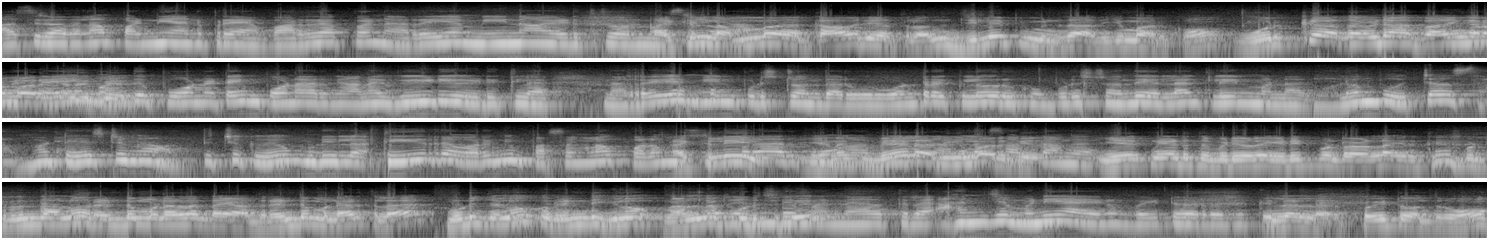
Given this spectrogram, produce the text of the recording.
ஆசீர்வாதம்லாம் பண்ணி அனுப்புறேன். வர்றப்ப நிறைய மீனா எடுத்துட்டு வரணும் ஆக்சுவலி நம்ம காவிரி ஆத்துல வந்து ஜிலேபி மீன் தான் அதிகமா இருக்கும். ஒர்க்கு அதை விட பயங்கரமா இருக்கு வந்து போன டைம் போனாருங்க. ஆனா வீடியோ எடுக்கல. நிறைய மீன் பிடிச்சிட்டு வந்தாரு. ஒரு ஒன்றரை கிலோ இருக்கும். பிடிச்சிட்டு வந்து எல்லாம் க்ளீன் பண்ணாரு. குழம்பு வச்சா செம்ம டேஸ்ட்டுங்க அடிச்சுக்கவே முடியல. தீர்ற வரைக்கும் பசங்களாம் குழம்பு ஆக்சுவலி எனக்கு வேலை அதிகமா இருக்கு. ஏற்கனவே எடுத்த வீடியோல எடிட் பண்றதெல்லாம் இருக்கு. பட் இருந்தாலும் ரெண்டு மணி நேரம் தான் டைம் அந்த ரெண்டு மணி நேரத்துல முடிஞ்ச அளவுக்கு ரெண்டு கிலோ நல்லா பிடிச்சிட்டு மணி நேரத்துல அஞ்சு மணி ஆயிரும் போயிட்டு வர்றதுக்கு. இல்ல இல்ல. போயிட்டு வந்துருவோம்.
